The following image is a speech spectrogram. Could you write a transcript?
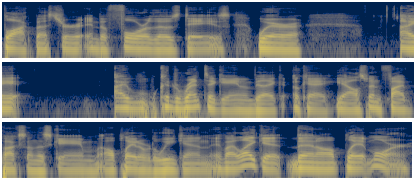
Blockbuster and before those days where I I could rent a game and be like, okay, yeah, I'll spend five bucks on this game. I'll play it over the weekend. If I like it, then I'll play it more.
